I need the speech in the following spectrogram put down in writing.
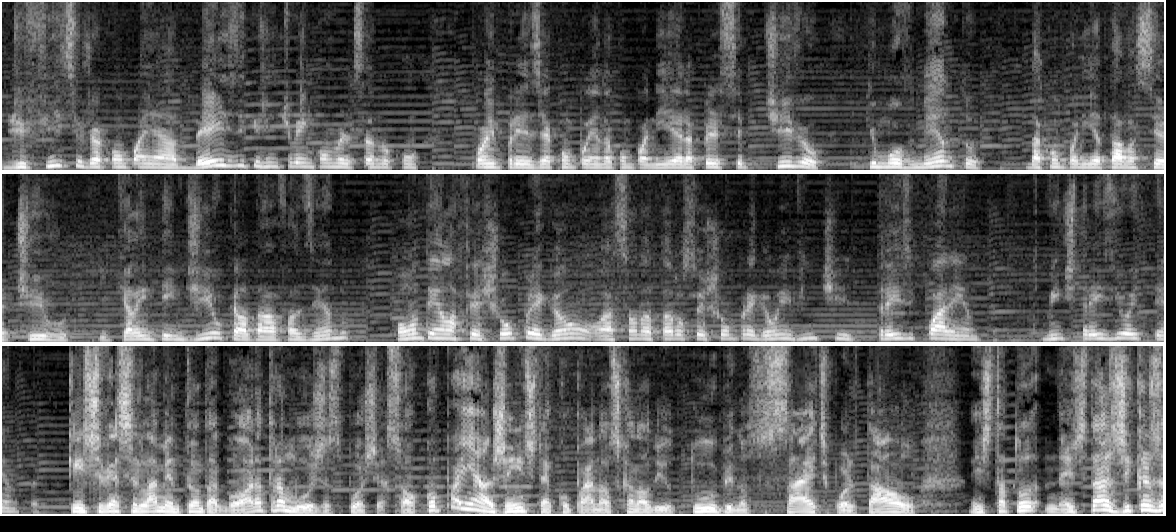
difícil de acompanhar desde que a gente vem conversando com, com a empresa e acompanhando a companhia, era perceptível que o movimento da companhia estava assertivo e que ela entendia o que ela estava fazendo. Ontem ela fechou o pregão, a ação da Taurus fechou o pregão em 23,40. 23,80. Quem estivesse lamentando agora, Tramujas, poxa, é só acompanhar a gente, né? Acompanhar nosso canal do YouTube, nosso site, portal. A gente, tá to... a gente dá as dicas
